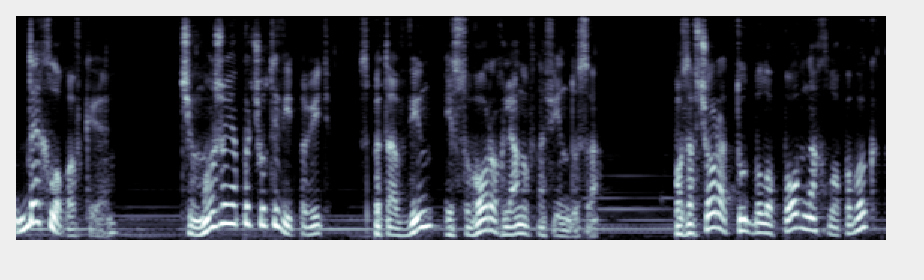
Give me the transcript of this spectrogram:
Де хлопавки? Чи можу я почути відповідь? спитав він і суворо глянув на Фіндуса. Позавчора тут було повно хлопавок,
